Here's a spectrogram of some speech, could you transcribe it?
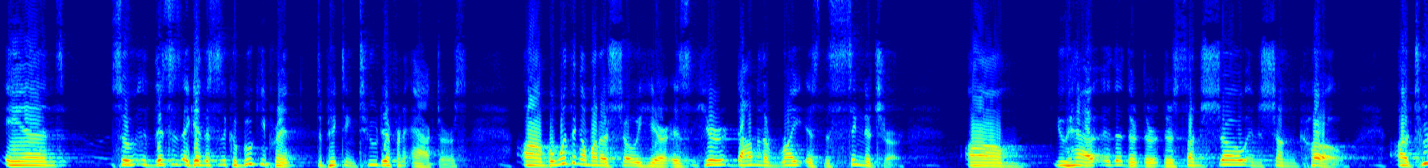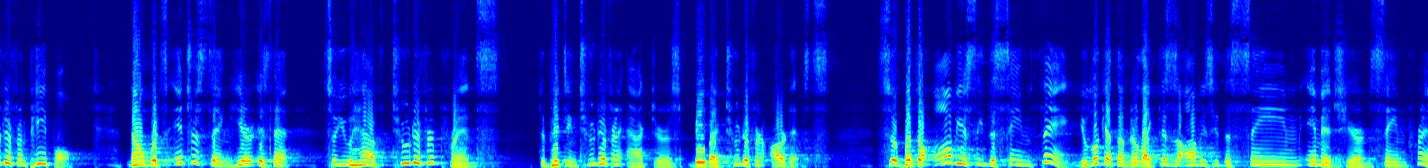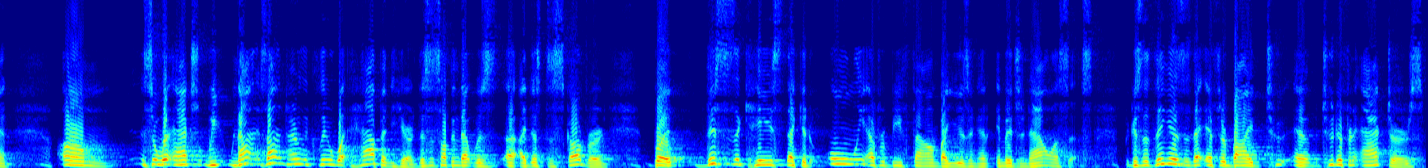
And so this is, again, this is a kabuki print depicting two different actors. Um, but one thing I want to show here is here down on the right is the signature. Um, you have, there, there, there's Shunsho and Shunko, uh, two different people. Now, what's interesting here is that, so you have two different prints depicting two different actors made by two different artists. So, but they're obviously the same thing. You look at them, they're like, this is obviously the same image here and same print. Um, so what actually, we, not, it's not entirely clear what happened here. This is something that was uh, I just discovered, but this is a case that could only ever be found by using an image analysis. Because the thing is, is that if they're by two, uh, two different actors,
